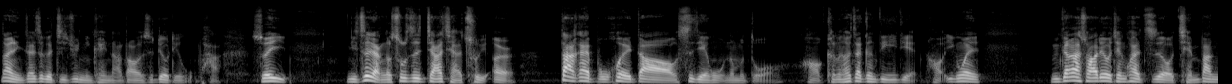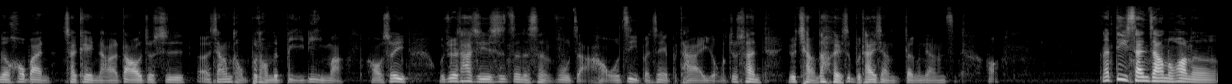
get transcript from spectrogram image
那你在这个集聚你可以拿到的是六点五趴。所以你这两个数字加起来除以二，大概不会到四点五那么多。好，可能会再更低一点。好，因为。你大概刷六千块，只有前半跟后半才可以拿得到，就是呃相同不同的比例嘛。好，所以我觉得它其实是真的是很复杂哈。我自己本身也不太爱用，就算有抢到也是不太想登这样子。好，那第三张的话呢，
